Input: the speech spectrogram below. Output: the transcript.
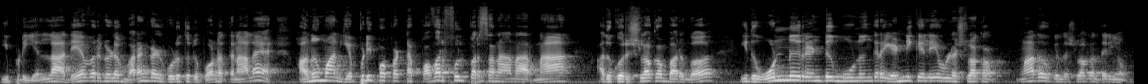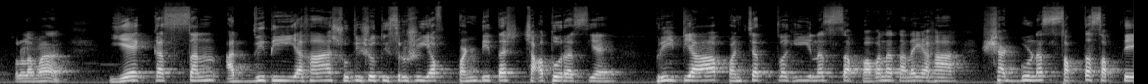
இப்படி எல்லா தேவர்களும் வரங்கள் கொடுத்துட்டு போனதுனால ஹனுமான் எப்படிப்பட்ட பவர்ஃபுல் பர்சன் ஆனார்னா அதுக்கு ஒரு ஸ்லோகம் பாருங்க. இது ஒன்று ரெண்டு மூணுங்கிற எண்ணிக்கையிலேயே உள்ள ஸ்லோகம். மாதவுக்கு இந்த ஸ்லோகம் தெரியும். சொல்லலாமா? ஏகசன் அத்விதீயா ஸ்ருதிஷு திஸ்ருஷுய பண்டித சாத்துரஸ்ய ಪ್ರೀತ್ಯಾ ಪಂಚತ್ವಹೀನ ಸ ಪವನತನಯ ಷಡ್ಗುಣ ಸಪ್ತ ಸಪ್ತೇ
